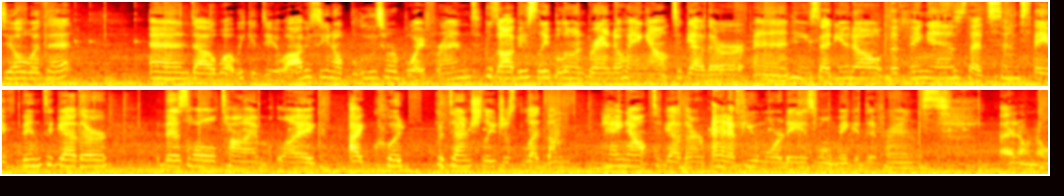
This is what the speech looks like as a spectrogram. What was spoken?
deal with it and uh, what we could do. Obviously, you know, Blue's her boyfriend because obviously Blue and Brando hang out together. And he said, you know, the thing is that since they've been together this whole time, like, I could potentially just let them hang out together and a few more days won't make a difference. I don't know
